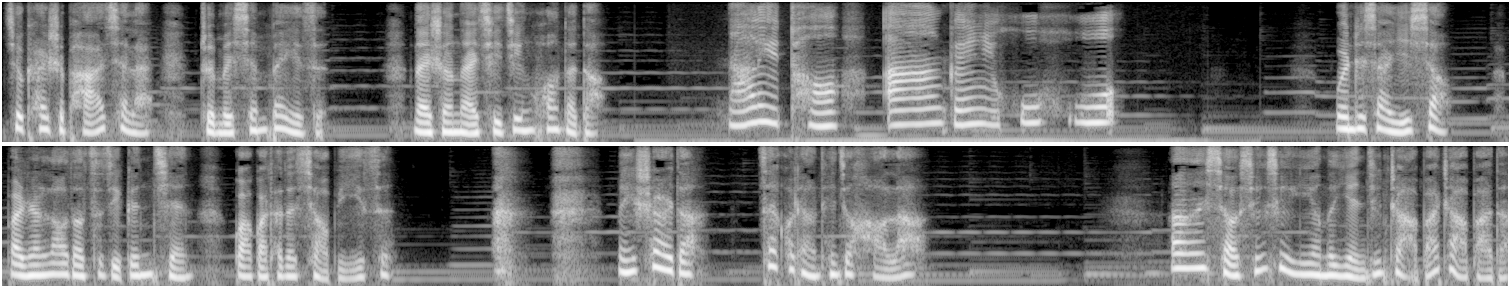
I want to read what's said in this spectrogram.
就开始爬起来准备掀被子，奶声奶气、惊慌的道：“哪里疼？安安给你呼呼。”温之夏一笑。把人捞到自己跟前，刮刮他的小鼻子。没事的，再过两天就好了。安安小星星一样的眼睛眨巴眨巴的，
